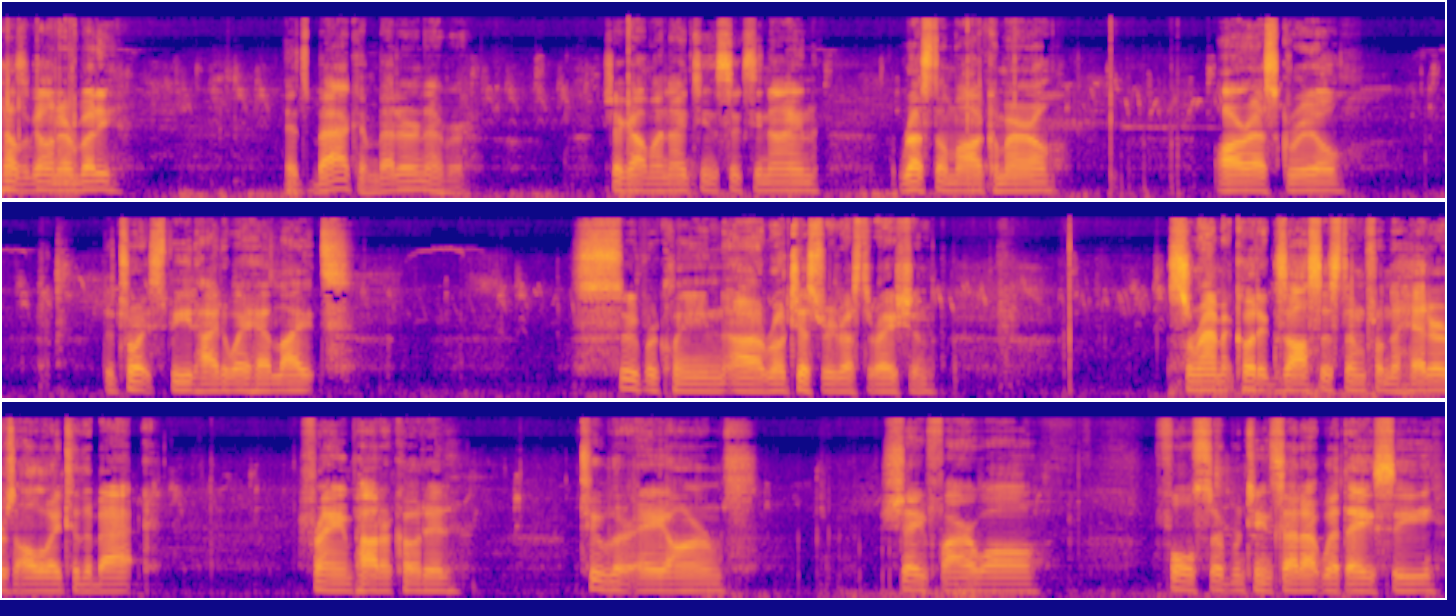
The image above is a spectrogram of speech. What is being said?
How's it going, everybody? It's back and better than ever. Check out my 1969 Resto Mod Camaro, RS grill, Detroit Speed Hideaway headlights, super clean uh, rotisserie restoration, ceramic coat exhaust system from the headers all the way to the back, frame powder coated, tubular A arms, shaved firewall, full serpentine setup with AC.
